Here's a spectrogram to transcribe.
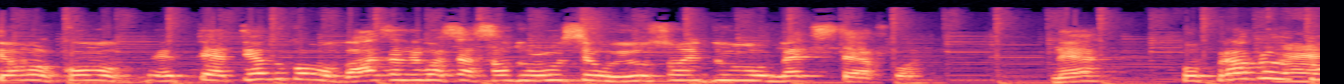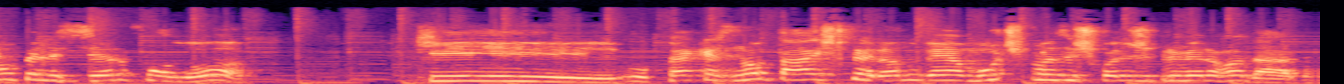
ter uma, como, é, tendo como base a negociação do Russell Wilson e do Matt Stafford, né? O próprio É. Tom Pelliceiro falou que o Packers não está esperando ganhar múltiplas escolhas de primeira rodada.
